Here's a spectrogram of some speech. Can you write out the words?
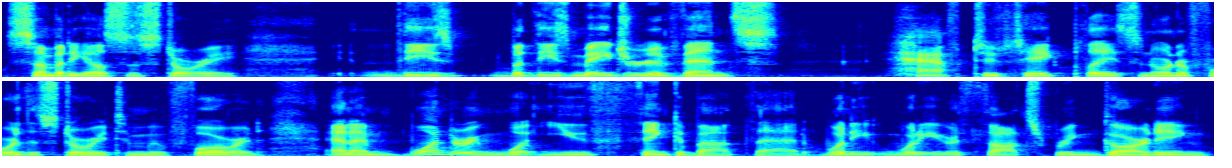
somebody else's story. These but these major events have to take place in order for the story to move forward. And I'm wondering what you think about that. What do you, what are your thoughts regarding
